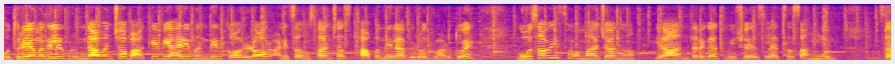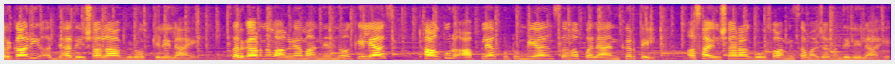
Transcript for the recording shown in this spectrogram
मथुरेमधील वृंदावनच्या बाके बिहारी मंदिर कॉरिडॉर आणि संस्थांच्या स्थापनेला विरोध वाढतोय. गोसावी समाजानं या अंतर्गत विषय असल्याचं सांगून सरकारी अध्यादेशाला विरोध केलेला आहे. सरकारनं मागण्या मान्य न केल्यास ठाकूर आपल्या कुटुंबियांसह पलायन करतील असा इशारा गोस्वामी समाजानं दिलेला आहे.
